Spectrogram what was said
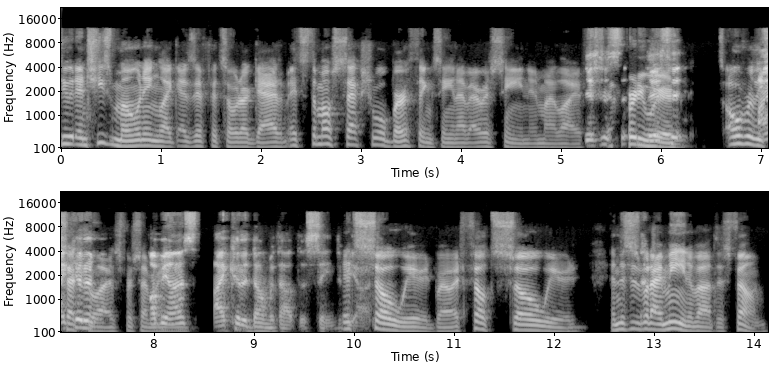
dude, and she's moaning like as if it's an orgasm. It's the most sexual birthing scene I've ever seen in my life. This is pretty this weird. is- It's overly I sexualized for some I'll be honest. I could have done without this scene. To It's honest, so weird, bro. It felt so weird. And this is what I mean about this film.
